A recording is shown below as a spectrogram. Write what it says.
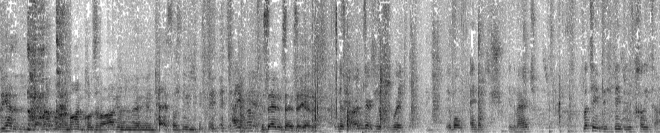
We end, had that Rambam in mind because of our argument in, in test. I was mean, How do you remember? Say it, say it, say it, yeah. there- aren't there cases where it won't end up in the marriage? Let's say that he did do chalitza,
